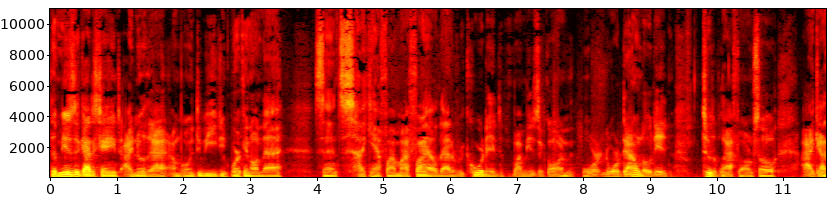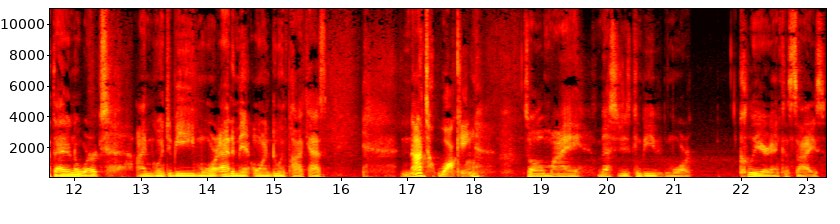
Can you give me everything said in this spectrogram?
the music got to change. I know that. I'm going to be working on that since I can't find my file that I recorded my music on or or downloaded to the platform. So I got that in the works. I'm going to be more adamant on doing podcasts, not walking. So my messages can be more clear and concise,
